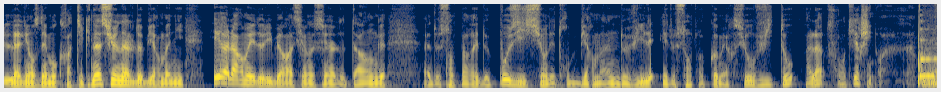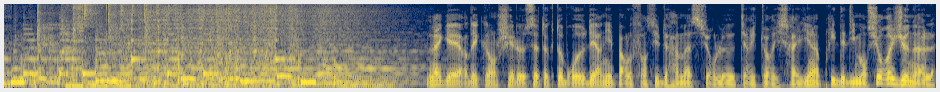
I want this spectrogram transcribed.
l'Alliance démocratique nationale de Birmanie et à l'armée de libération nationale de Tang de s'emparer de positions des troupes birmanes, de villes et de centres commerciaux vitaux à la frontière chinoise. La guerre déclenchée le 7 octobre dernier par l'offensive de Hamas sur le territoire israélien a pris des dimensions régionales.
